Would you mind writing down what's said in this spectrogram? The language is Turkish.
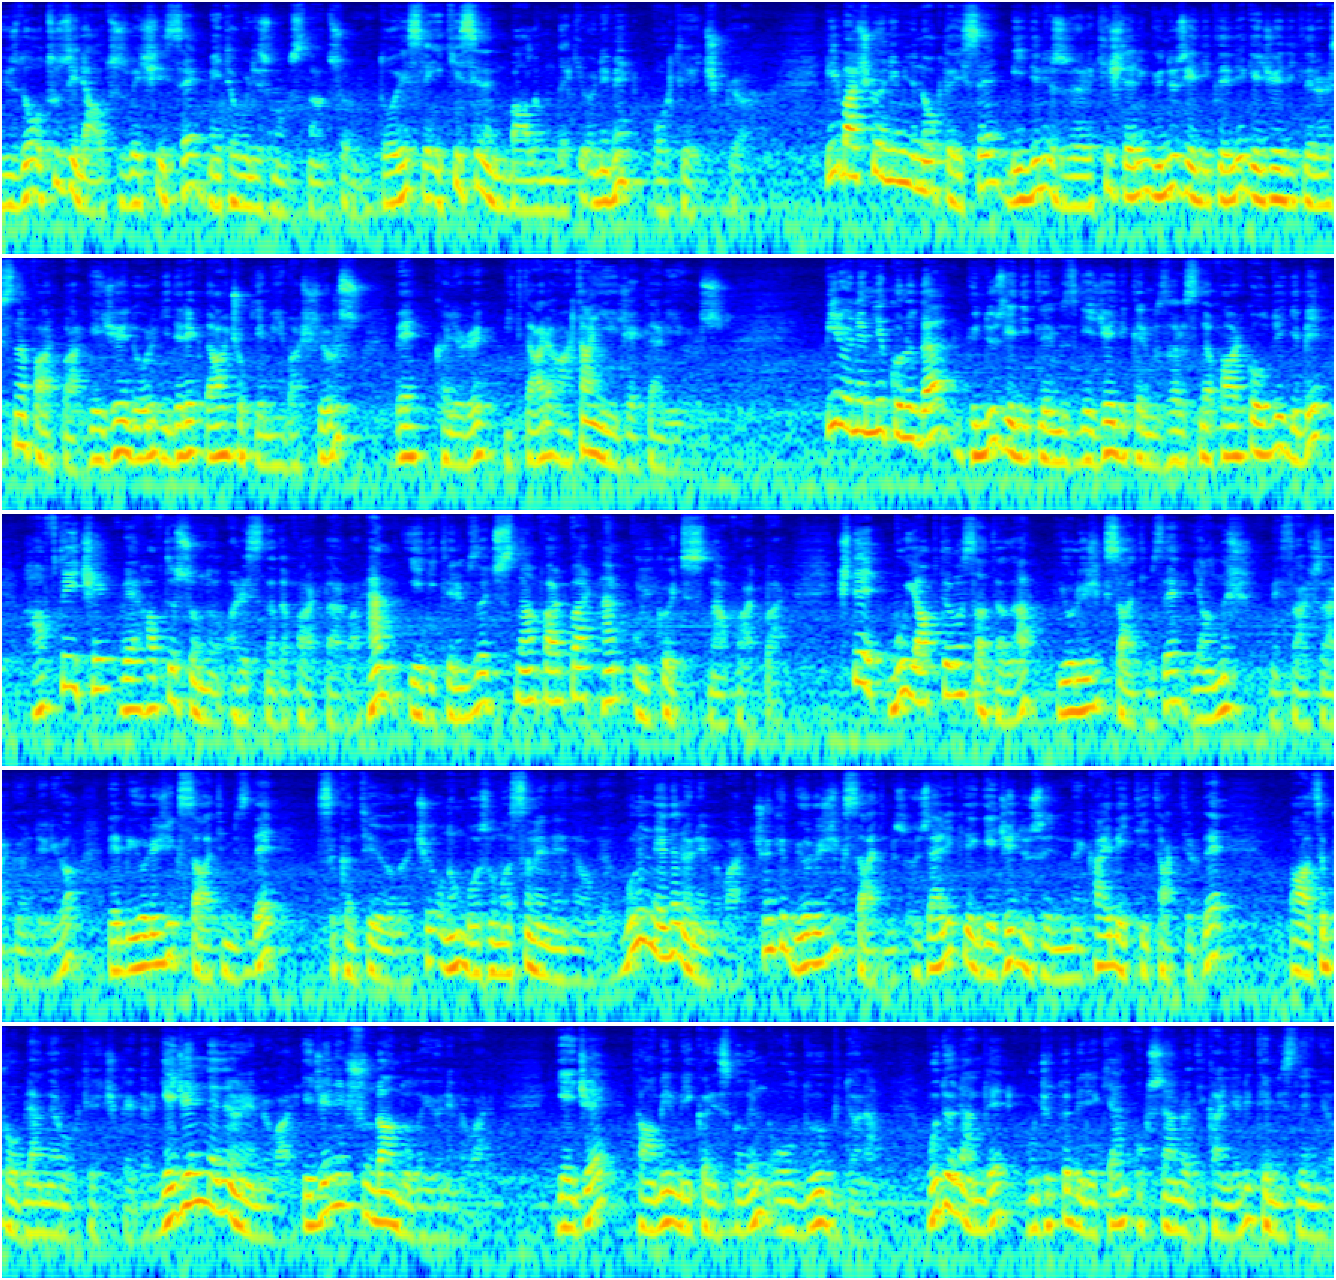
%30 ila 35'i ise metabolizmamızdan sorumlu. Dolayısıyla ikisinin bağlamındaki önemi ortaya çıkıyor. Bir başka önemli nokta ise bildiğiniz üzere kişilerin gündüz yedikleriyle gece yedikleri arasında fark var. Geceye doğru giderek daha çok yemeye başlıyoruz ve kalori miktarı artan yiyecekler yiyoruz. Bir önemli konu da gündüz yediklerimiz, gece yediklerimiz arasında fark olduğu gibi hafta içi ve hafta sonu arasında da farklar var. Hem yediklerimiz açısından fark var hem uyku açısından fark var. İşte bu yaptığımız hatalar biyolojik saatimize yanlış mesajlar gönderiyor ve biyolojik saatimizde sıkıntıya yol açıyor. Onun bozulmasına neden oluyor. Bunun neden önemi var? Çünkü biyolojik saatimiz özellikle gece düzenini kaybettiği takdirde bazı problemler ortaya çıkabilir. Gecenin neden önemi var? Gecenin şundan dolayı önemi var. Gece tamir mekanizmalarının olduğu bir dönem. Bu dönemde vücutta biriken oksijen radikalleri temizleniyor.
